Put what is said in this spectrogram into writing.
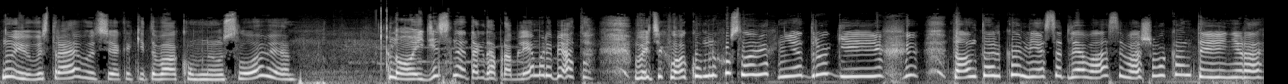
ну и выстраивают себе какие-то вакуумные условия. Но единственная тогда проблема, ребята, в этих вакуумных условиях нет других. Там только место для вас и вашего контейнера.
